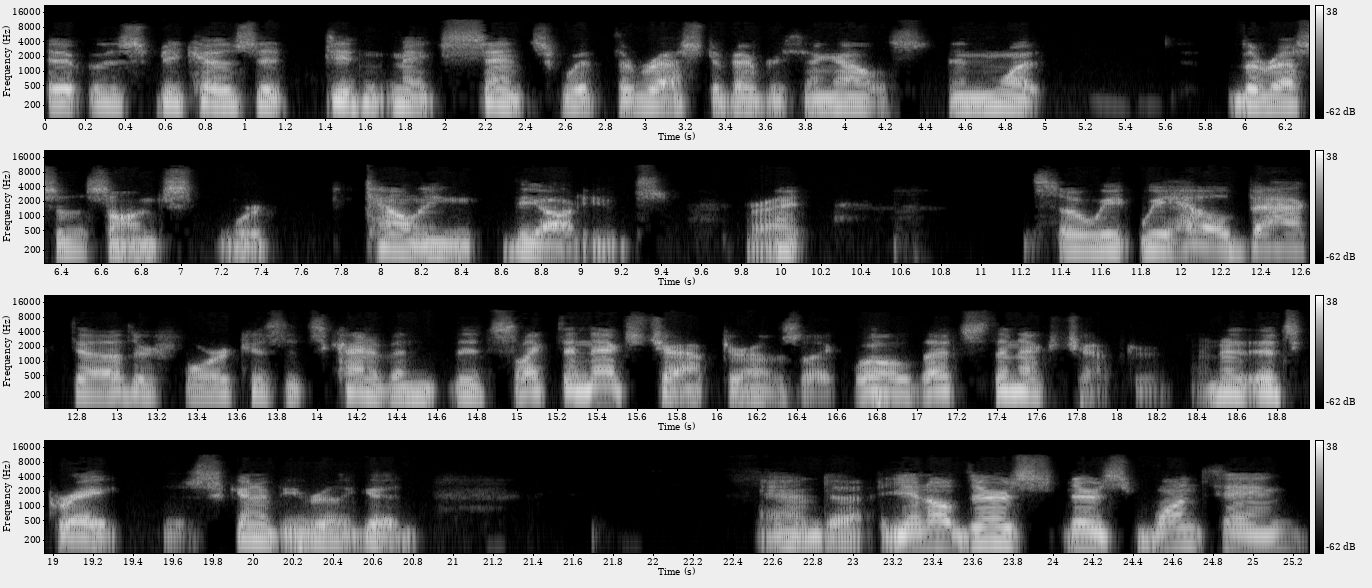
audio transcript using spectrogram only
It was because it didn't make sense with the rest of everything else and what the rest of the songs were telling the audience, right? So we we held back the other four because it's kind of an it's like the next chapter. I was like, well, that's the next chapter, and it, it's great. It's going to be really good. And uh, you know, there's there's one thing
